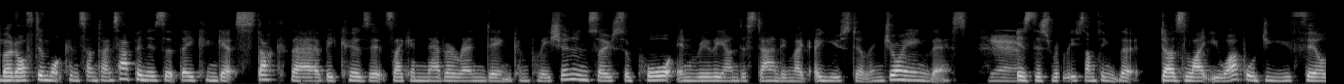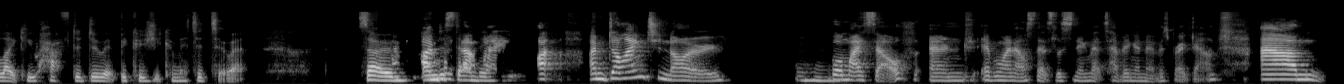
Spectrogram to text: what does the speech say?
but often what can sometimes happen is that they can get stuck there because it's like a never ending completion. And so support in really understanding like are you still enjoying this? Yeah. Is this really something that does light you up or do you feel like you have to do it because you committed to it? So I'm understanding I, i'm dying to know Mhm. for myself and everyone else that's listening that's having a nervous breakdown. Um,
